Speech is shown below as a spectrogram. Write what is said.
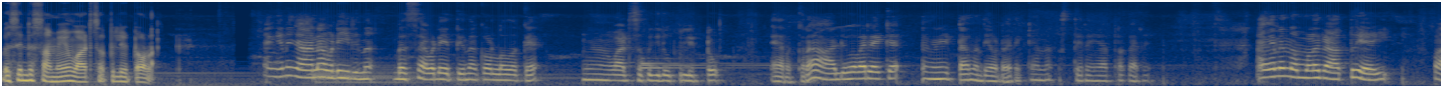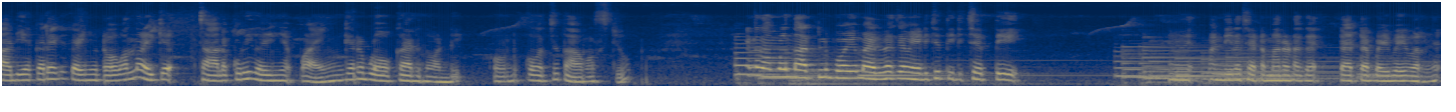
ബസ്സിന്റെ സമയം വാട്സാപ്പിൽ ഇട്ടോളാം. അങ്ങനെ ഞാൻ അവിടെ ഇരുന്ന് ബസ് എവിടെ എത്തിയെന്നൊക്കെ ഉള്ളതൊക്കെ വാട്സപ്പ് ഗ്രൂപ്പിലിട്ടു. ഏറെക്കുറെ ആലുവ വരെയൊക്കെ അങ്ങനെ ഇട്ടാൽ മതി അവിടെ വരെയൊക്കെയാണ് സ്ഥിര യാത്രക്കാർ അങ്ങനെ നമ്മൾ രാത്രിയായി. പാടിയക്കരയൊക്കെ കഴിഞ്ഞു കേട്ടോ വന്ന വഴിക്ക് ചാലക്കുടി കഴിഞ്ഞ് ഭയങ്കര ബ്ലോക്കായിരുന്നു വണ്ടി. അതുകൊണ്ട് കുറച്ച് താമസിച്ചു. അങ്ങനെ നമ്മൾ നാട്ടിൽ പോയി മരുന്നൊക്കെ മേടിച്ച് തിരിച്ചെത്തി. വണ്ടിയിലെ ചേട്ടന്മാരോടൊക്കെ ടാറ്റ ബൈ ബൈ പറഞ്ഞ്.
